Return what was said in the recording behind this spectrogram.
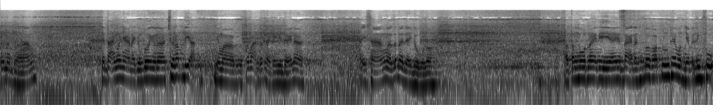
Rất là thoáng. Hiện tại ngôi nhà này chúng tôi ờ, chưa lắp điện, nhưng mà các bạn có thể nhìn thấy là ánh sáng là rất là đầy đủ rồi. Ở tầng 1 này thì ờ, hiện tại là chúng tôi có thêm một nhà vệ sinh phụ.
